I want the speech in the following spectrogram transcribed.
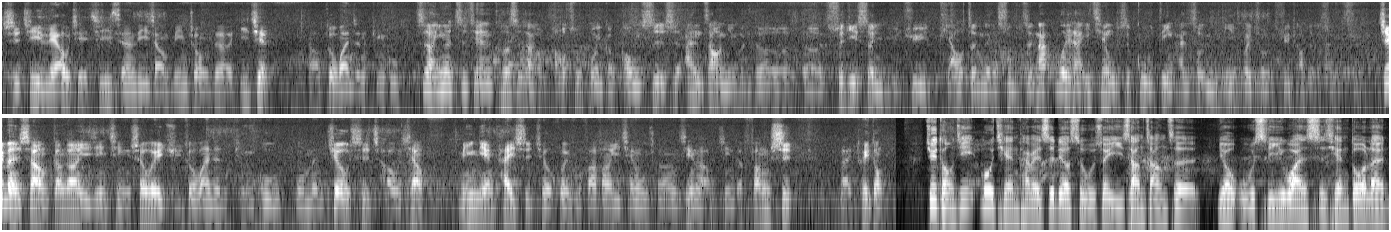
实际了解基层里长民众的意见，然后做完整的评估。市长，因为之前柯市长有抛出过一个公式，是按照你们的呃税计剩余去调整那个数字。那未来一千五是固定，还是说你们也会做去调整数字？基本上刚刚已经请社会局做完整的评估，我们就是朝向明年开始就恢复发放一千五重阳敬老金的方式来推动。据统计，目前台北市六十五岁以上长者有五十一万四千多人，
